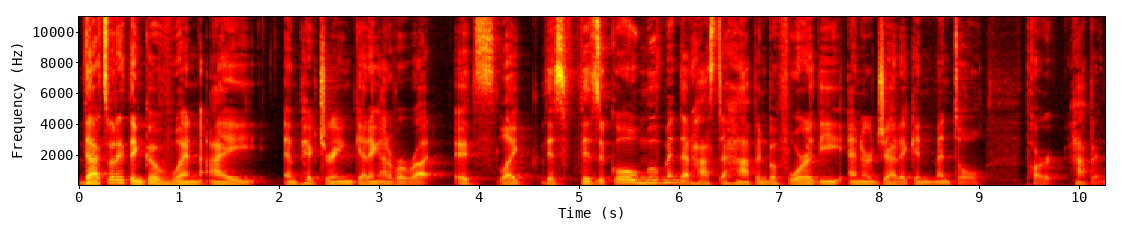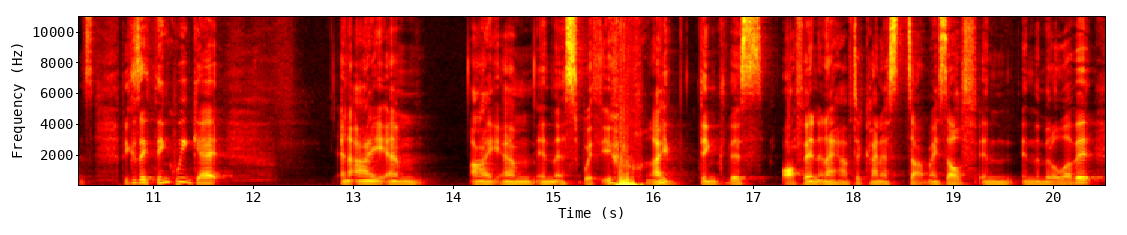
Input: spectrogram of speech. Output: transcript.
that's what I think of when I am picturing getting out of a rut. It's like this physical movement that has to happen before the energetic and mental part happens. Because I think we get and I am I am in this with you. I think this often and I have to kind of stop myself in in the middle of it.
